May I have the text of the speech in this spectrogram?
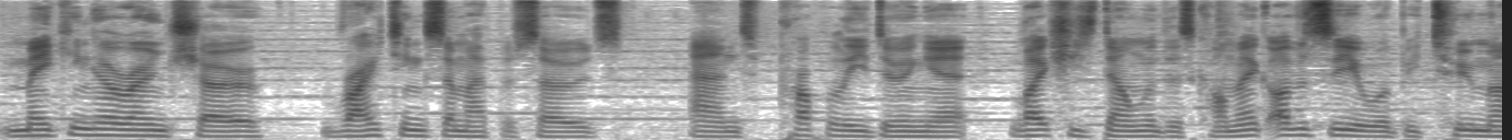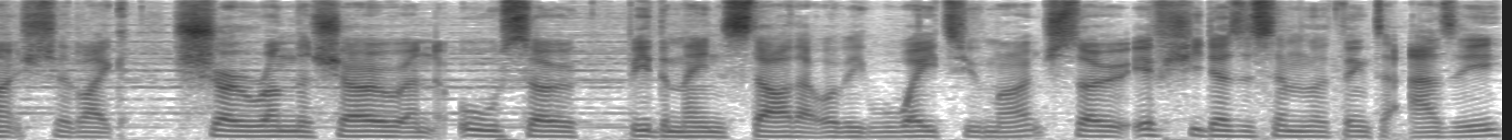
making her own show, writing some episodes, and properly doing it like she's done with this comic. Obviously, it would be too much to like show run the show and also be the main star. That would be way too much. So if she does a similar thing to Azie,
